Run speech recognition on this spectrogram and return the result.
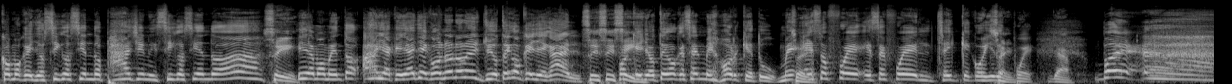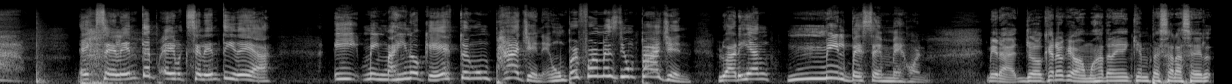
Como que yo sigo siendo pageant y sigo siendo, ah. Sí. Y de momento, ay, aquella llegó, no, no, no, yo tengo que llegar. Sí, sí, sí. Porque yo tengo que ser mejor que tú. Me- Sí. Eso fue, ese fue el shake que cogí Sí, después. ya. But, ah, excelente, excelente idea. Y me imagino que esto en un pageant, en un performance de un pageant, lo harían mil veces mejor. Mira, yo creo que vamos a tener que empezar a hacer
